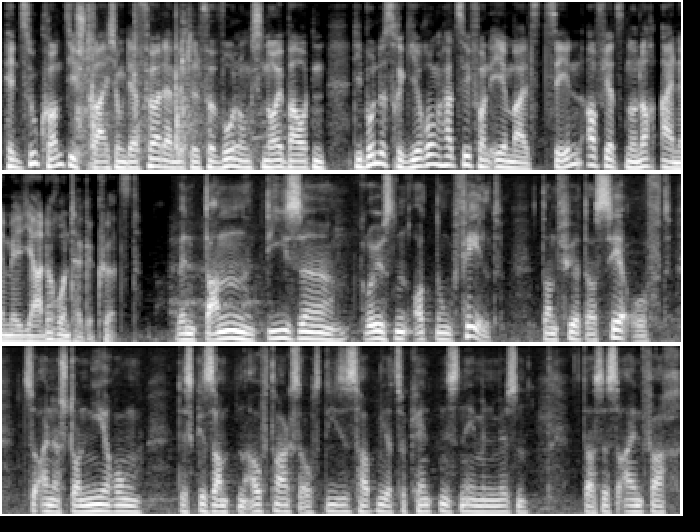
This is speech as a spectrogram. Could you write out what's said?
Hinzu kommt die Streichung der Fördermittel für Wohnungsneubauten. Die Bundesregierung hat sie von ehemals 10 auf jetzt nur noch eine Milliarde runtergekürzt. Wenn dann diese Größenordnung fehlt, dann führt das sehr oft zu einer Stornierung des gesamten Auftrags. Auch dieses haben wir zur Kenntnis nehmen müssen, dass es einfach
